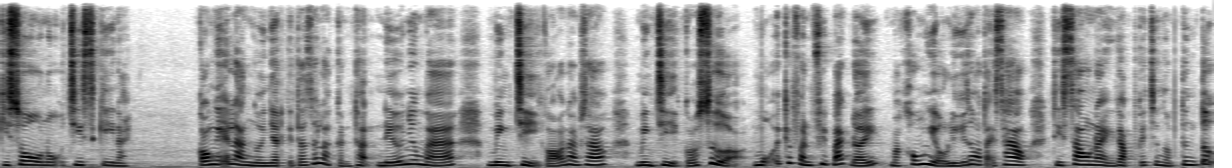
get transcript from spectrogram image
kiso no chisuki này có nghĩa là người Nhật người ta rất là cẩn thận. Nếu như mà mình chỉ có làm sao? Mình chỉ có sửa mỗi cái phần feedback đấy mà không hiểu lý do tại sao, thì sau này gặp cái trường hợp tương tự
